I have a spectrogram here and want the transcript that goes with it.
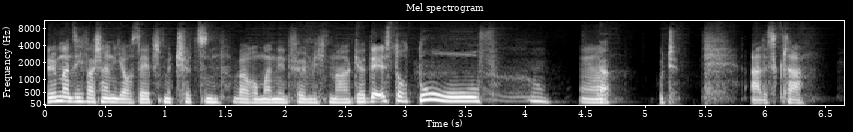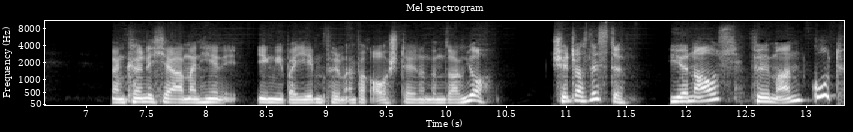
Will man sich wahrscheinlich auch selbst mitschützen, warum man den Film nicht mag. Ja, der ist doch doof. Ja, Ja. gut. Alles klar. Dann könnte ich ja mein Hirn irgendwie bei jedem Film einfach ausstellen und dann sagen, ja, Schindlers Liste. Hirn aus, Film an, gut.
